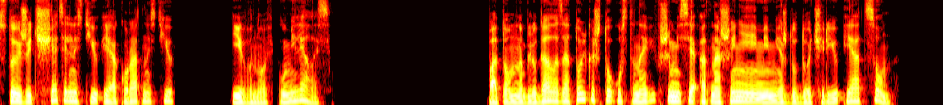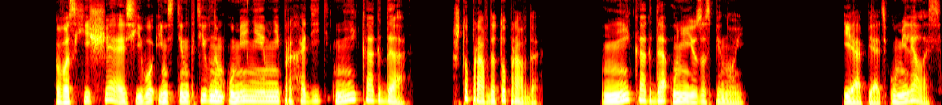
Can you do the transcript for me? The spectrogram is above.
с той же тщательностью и аккуратностью, и вновь умилялась. Потом наблюдала за только что установившимися отношениями между дочерью и отцом, восхищаясь его инстинктивным умением не проходить никогда что правда, то правда. Никогда у нее за спиной. И опять умилялась.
